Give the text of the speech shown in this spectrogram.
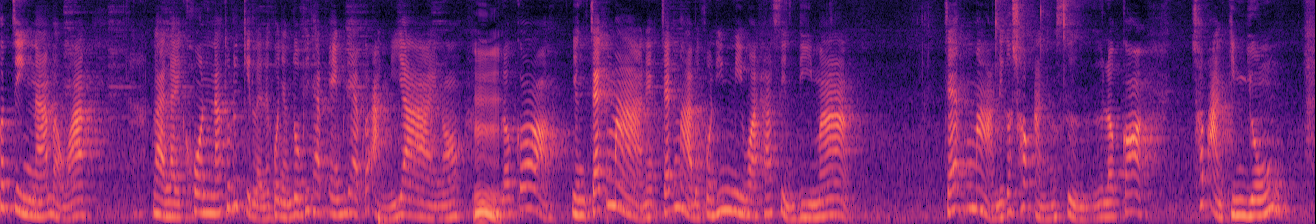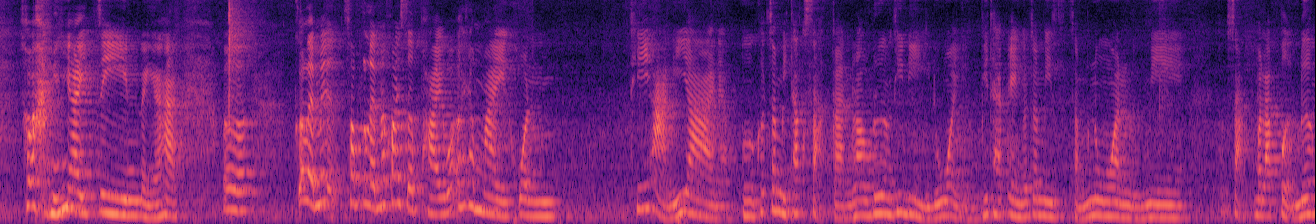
ก็จริงนะแบบว่า หลาย ๆ คนนักธุรกิจหลาย ๆ คนอย่างตัวพี่แท็บเองพี่แท็บก็อ่านนิยายเนาะอืมแล้วก็อย่างแจ็คหมาเนี่ยแจ็คหมาเป็นคนที่มีวาทศิลป์ดีมาก แจ็คหมานี่ก็ชอบอ่านหนังสือ แล้วก็ชอบอ่านกิมยงชอบอ่านนิยายจีนอะไรเงี้ยค่ะเออก็เลยไม่ส้มก็เลยไม่ค่อยเซอร์ไพรส์ว่าเอ้ยทำไมคนที่อ่านนิยายเนี่ยเออก็จะมีทักษะการเล่าเรื่องที่ดีด้วยอย่างพี่แท็บเองก็จะมีสำนวนหรือมีทักษะเวลาเปิดเรื่อง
